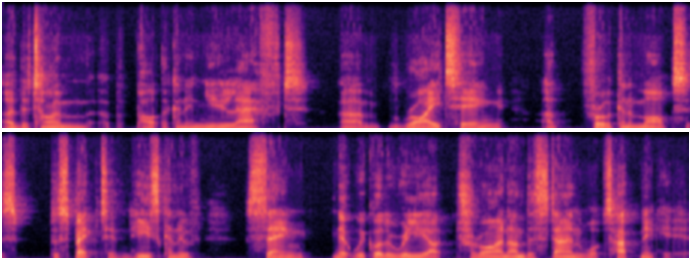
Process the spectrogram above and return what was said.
at the time part of the kind of new left um, writing uh, from a kind of Marxist perspective, and he's kind of saying, "No, we've got to really uh, try and understand what's happening here."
